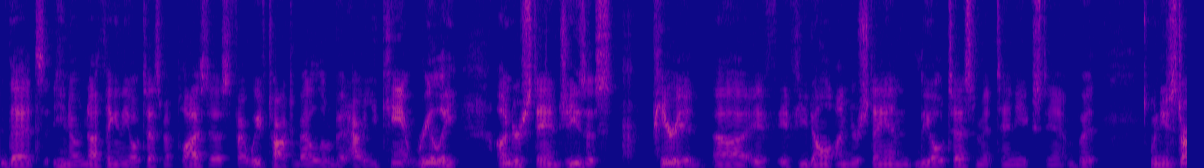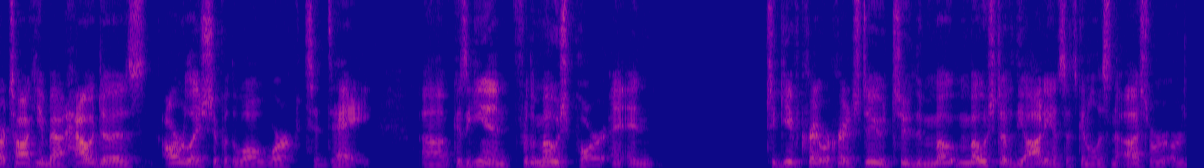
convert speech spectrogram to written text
that you know nothing in the Old Testament applies to us. In fact, we've talked about a little bit how you can't really understand Jesus, period, uh, if if you don't understand the Old Testament to any extent. But when you start talking about how does our relationship with the law work today, because again, for the most part, and, and to give credit where credit's due to the mo- most of the audience that's going to listen to us or, or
